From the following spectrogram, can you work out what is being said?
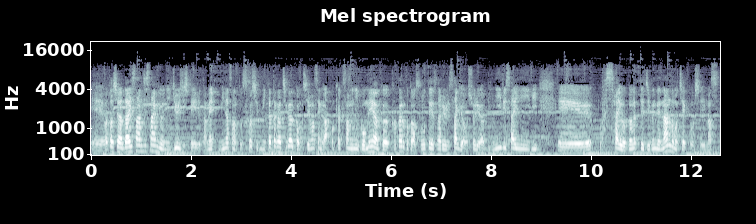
えー私は第三次産業に従事しているため皆さんと少し見方が違うかもしれませんがお客様にご迷惑がかかることは想定される作業処理はビニール剤に入り、えー、際を伺って自分で何度もチェックをしています、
